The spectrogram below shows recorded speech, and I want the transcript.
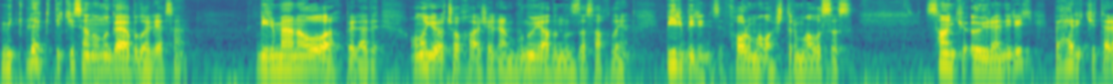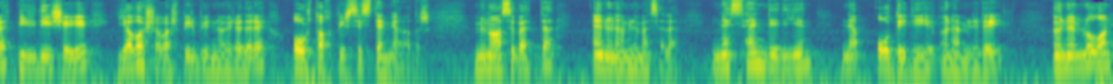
mütləqdir ki, sən onu qəbul eləyəsən. Bir mənalı olaraq belədir. Ona görə çox xahiş edirəm bunu yadınızda saxlayın. Bir-birinizi formalaşdırmalısınız. sanki öyrənirik və hər iki tərəf bildiyi şeyi yavaş-yavaş bir-birinə öyrədərək ortaq bir sistem yaradır. Münasibətdə ən önəmli məsələ nə sən dediyin, nə o dediyi önəmli deyil. Önəmli olan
